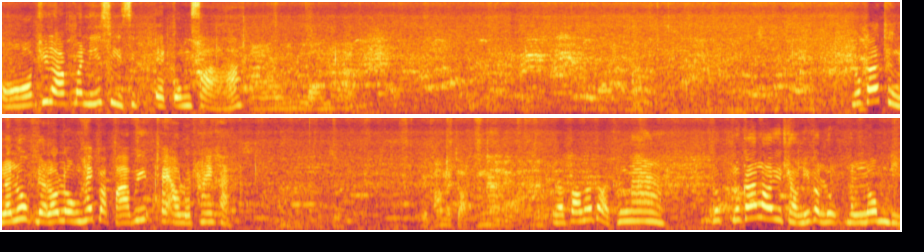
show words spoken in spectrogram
อ๋อ พี่รักวันนี้ 41 องศาอ่าวันนี้มันร้อนมาก ลูกก็ ถึงแล้วลูก เดี๋ยวเราลงให้ป๊าป๊าวิไปเอารถให้ค่ะ เดี๋ยวป้ามาจอดข้างหน้าเลยนะเดี๋ยวป๊ามาจอดข้างหน้า ลูกลูกก็รออยู่แถวนี้ก่อนลูกมันล่มดี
